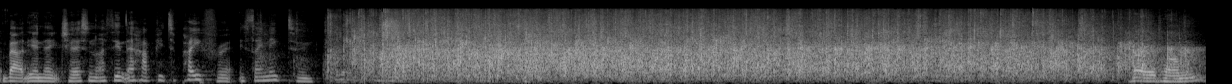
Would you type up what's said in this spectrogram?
about the NHS, and I think they're happy to pay for it if they need to. Harriet Harman.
